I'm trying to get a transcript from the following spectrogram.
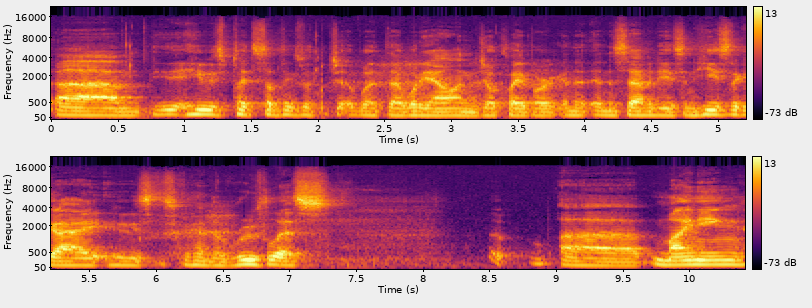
Um, he, he was played some things with with uh, Woody Allen and Joe Clayburgh in the in the seventies, and he's the guy who's kind of the ruthless uh, mining.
